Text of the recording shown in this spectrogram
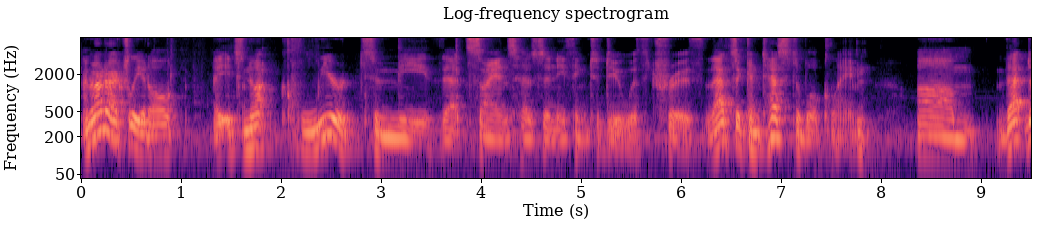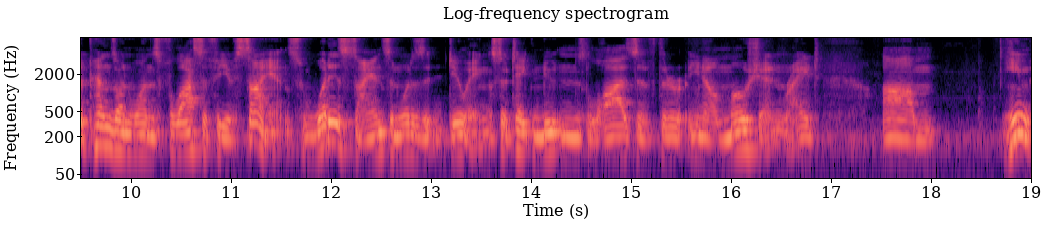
I'm not actually at all. It's not clear to me that science has anything to do with truth. That's a contestable claim. Um, that depends on one's philosophy of science. What is science and what is it doing? So take Newton's laws of the you know motion, right? Um, he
